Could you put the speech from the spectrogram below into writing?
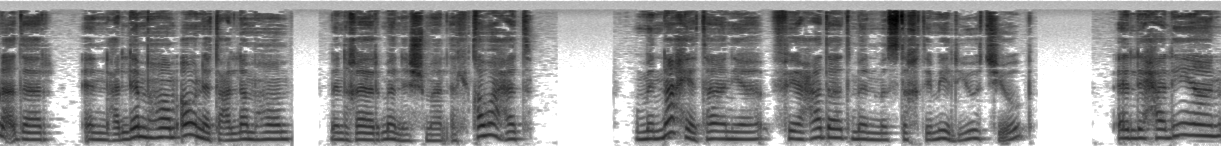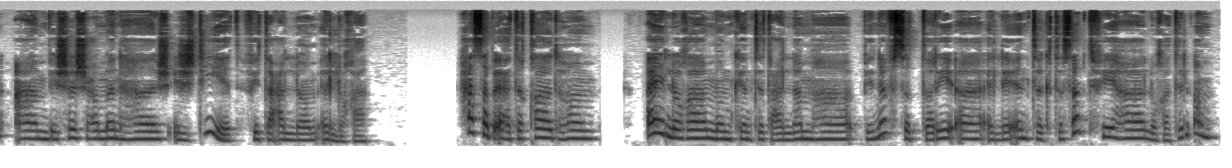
بنقدر نعلمهم أو نتعلمهم من غير ما نشمل القواعد. ومن ناحية تانية في عدد من مستخدمي اليوتيوب اللي حاليا عم بشجعوا منهج جديد في تعلم اللغة. حسب اعتقادهم أي لغة ممكن تتعلمها بنفس الطريقة اللي أنت اكتسبت فيها لغة الأم.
